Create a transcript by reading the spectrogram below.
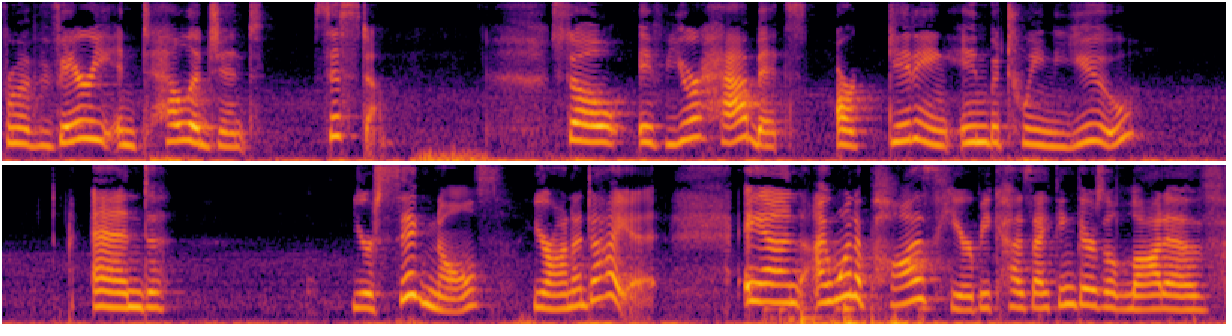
from a very intelligent system. So if your habits are getting in between you and your signals, you're on a diet. And I want to pause here because I think there's a lot of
